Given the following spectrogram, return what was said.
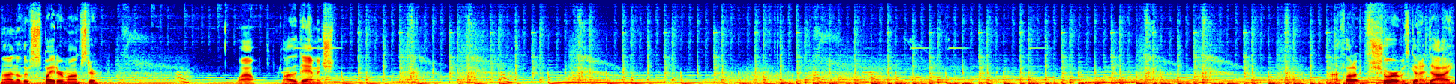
Not Another spider monster. Wow. A lot of damage. I thought it, sure it was gonna die.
